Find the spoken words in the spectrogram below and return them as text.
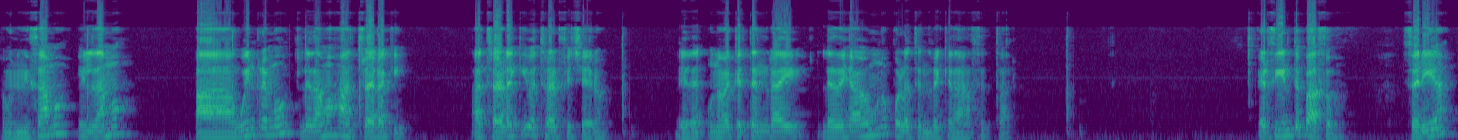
lo minimizamos y le damos a WinRemote, le damos a extraer aquí. A extraer aquí o extraer fichero. Una vez que tendráis, le deis a uno, pues le tendréis que dar a aceptar. El siguiente paso sería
